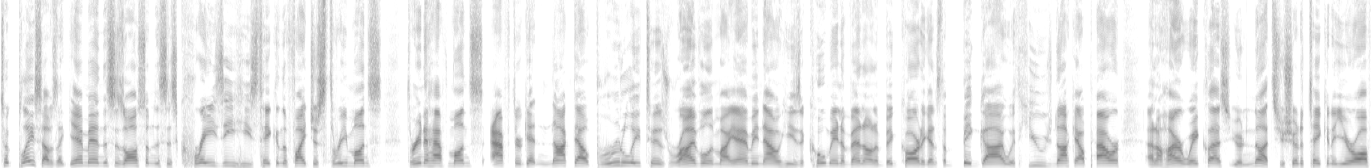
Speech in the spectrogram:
took place, I was like, yeah, man, this is awesome. This is crazy. He's taken the fight just three months, three and a half months after getting knocked out brutally to his rival in Miami. Now he's a co main event on a big card against a big guy with huge knockout power and a higher weight class, you're nuts. You should have taken a year off.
